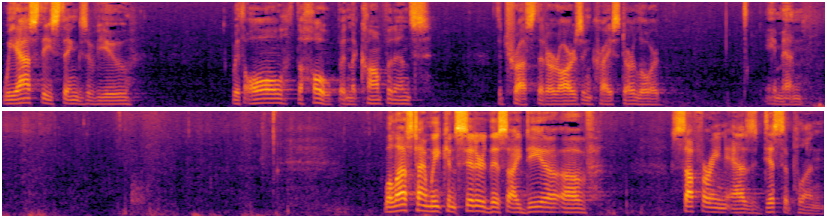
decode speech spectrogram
We ask these things of you with all the hope and the confidence, the trust that are ours in Christ our Lord. Amen. Well, last time we considered this idea of suffering as discipline.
